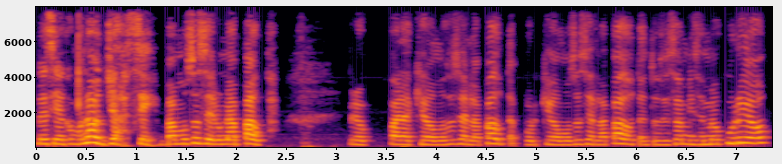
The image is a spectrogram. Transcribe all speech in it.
me decían como, no, ya sé, vamos a hacer una pauta. Pero ¿para qué vamos a hacer la pauta? ¿Por qué vamos a hacer la pauta? Entonces a mí se me ocurrió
